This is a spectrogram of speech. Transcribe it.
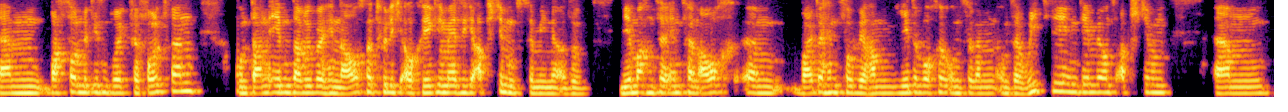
ähm, was soll mit diesem Projekt verfolgt werden und dann eben darüber hinaus natürlich auch regelmäßige Abstimmungstermine. Also wir machen es ja intern auch ähm, weiterhin so. Wir haben jede Woche unseren, unser Weekly, in dem wir uns abstimmen, ähm,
